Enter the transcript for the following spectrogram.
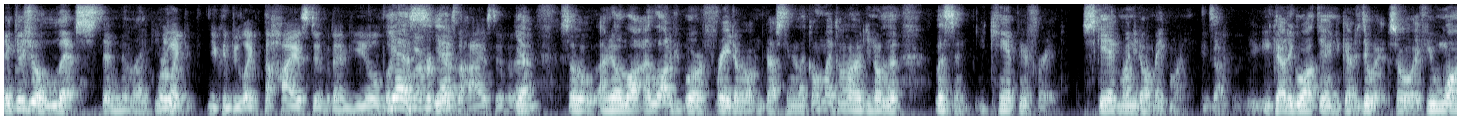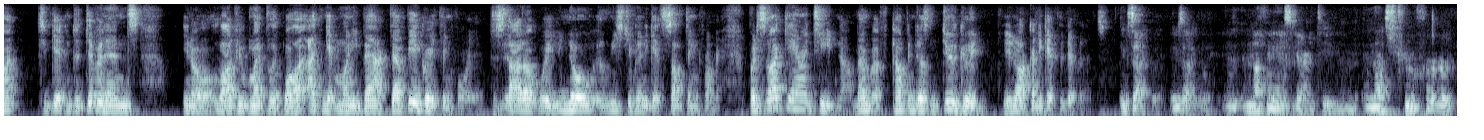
it gives you a list, and like you Or can- like you can do like the highest dividend yield, like Yes, whoever yeah. pays the highest dividend. Yeah. So I know a lot, a lot of people are afraid about investing. They're like, oh my god, you know, the listen, you can't be afraid. scared money don't make money. Exactly. You, you got to go out there and you got to do it. So if you want to get into dividends, you know, a lot of people might be like, well, I, can get money back. That'd be a great thing for you to start out where you know at least you're going to get something from it. But it's not guaranteed now. Remember, if a company doesn't do good, you're not going to get the dividends. Exactly. Exactly. Nothing is guaranteed, and, and that's true for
